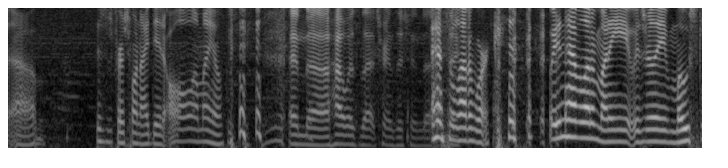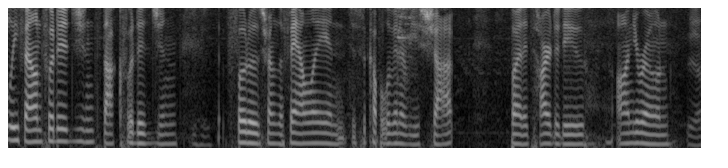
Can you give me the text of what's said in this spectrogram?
um, this is the first one I did all on my own. and uh, how was that transition? Uh, That's a lot of work. we didn't have a lot of money. It was really mostly found footage and stock footage and Mhm. Photos from the family and just a couple of interviews shot. But it's hard to do on your own. Yeah,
